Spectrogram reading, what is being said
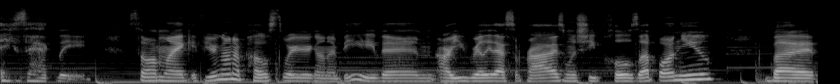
Exactly. So I'm like, if you're gonna post where you're gonna be, then are you really that surprised when she pulls up on you? But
